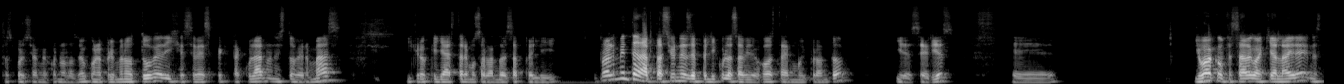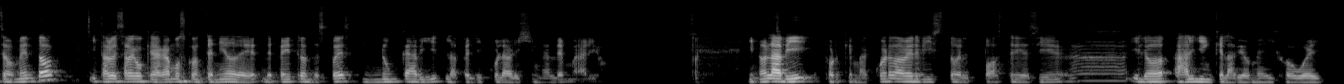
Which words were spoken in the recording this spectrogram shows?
entonces, por eso mejor no los veo. Con el primero tuve, dije, se ve espectacular, no necesito ver más. Y creo que ya estaremos hablando de esa peli. Probablemente adaptaciones de películas a videojuegos también muy pronto, y de series. Eh, yo voy a confesar algo aquí al aire en este momento, y tal vez algo que hagamos contenido de, Patreon después. Nunca vi la película original de Mario. Y no la vi porque me acuerdo haber visto el póster y decir, "Ah", y luego alguien que la vio me dijo, güey,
